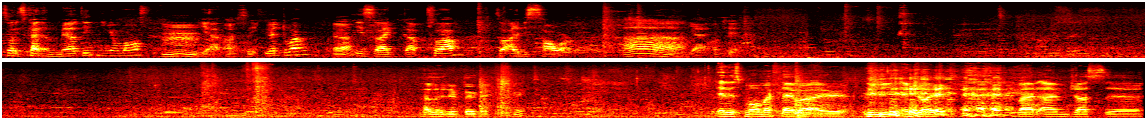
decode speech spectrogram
so it's kind of melting in your mouth. Mm, Yeah. I see. Red one Yeah. is like a plum, so a little bit sour. Ah, Yeah. okay. Hat er den Burger geschmeckt? That is more my flavor. I really enjoy it, but I'm just a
